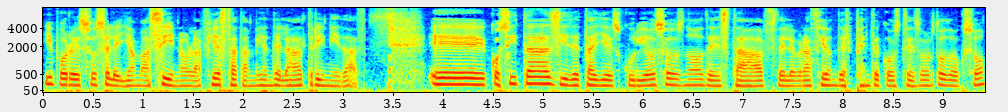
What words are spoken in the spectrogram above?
y por eso se le llama así, ¿no? la fiesta también de la Trinidad. Eh, cositas y detalles curiosos ¿no? de esta celebración del Pentecostés ortodoxo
